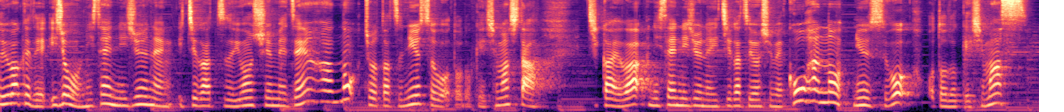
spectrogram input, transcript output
というわけで以上2020年1月4週目前半の調達ニュースをお届けしました。次回は2020年1月4週目後半のニュースをお届けします。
